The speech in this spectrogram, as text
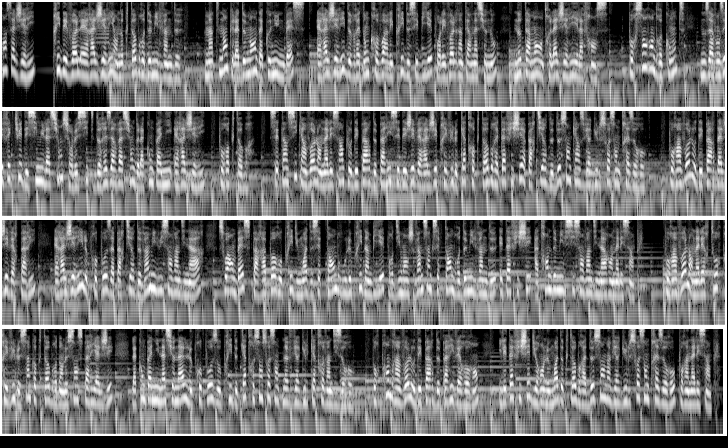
France-Algérie, prix des vols Air Algérie en octobre 2022. Maintenant que la demande a connu une baisse, Air Algérie devrait donc revoir les prix de ses billets pour les vols internationaux, notamment entre l'Algérie et la France. Pour s'en rendre compte, nous avons effectué des simulations sur le site de réservation de la compagnie Air Algérie, pour octobre. C'est ainsi qu'un vol en aller simple au départ de Paris CDG vers Alger prévu le 4 octobre est affiché à partir de 215,73 euros. Pour un vol au départ d'Alger vers Paris, Air Algérie le propose à partir de 20 820 dinars, soit en baisse par rapport au prix du mois de septembre où le prix d'un billet pour dimanche 25 septembre 2022 est affiché à 32 620 dinars en aller simple. Pour un vol en aller-retour prévu le 5 octobre dans le sens Paris-Alger, la compagnie nationale le propose au prix de 469,90 euros. Pour prendre un vol au départ de Paris vers Oran, il est affiché durant le mois d'octobre à 201,73 euros pour un aller simple.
